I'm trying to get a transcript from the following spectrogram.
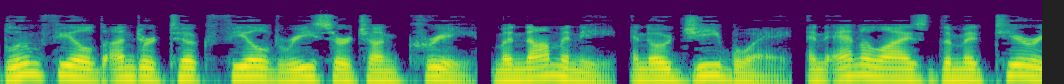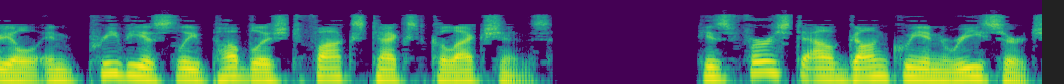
Bloomfield undertook field research on Cree, Menominee, and Ojibwe, and analyzed the material in previously published Fox text collections. His first Algonquian research,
